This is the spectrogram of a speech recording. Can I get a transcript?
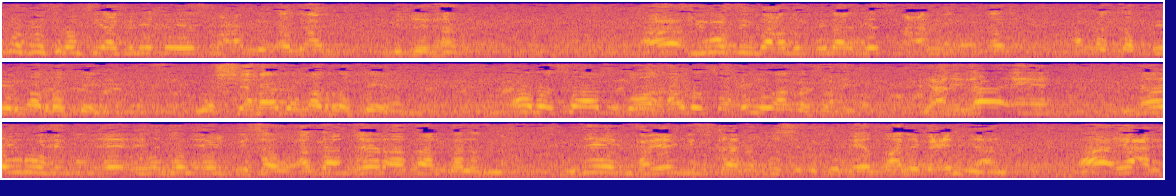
يروح مثلا في أفريقيا يسمع عن الأذان بغير هذا. يروح في بعض البلاد يسمع عن عن التكبير مرتين والشهادة مرتين. هذا ثابت وهذا صحيح وهذا صحيح. يعني لا إيه لا يروح يقول إيه يقول إيش بيسوي؟ أذان غير أذان بلدنا. ليه؟ فيجب كان المسلم يكون إيه طالب علم يعني. ها يعرف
